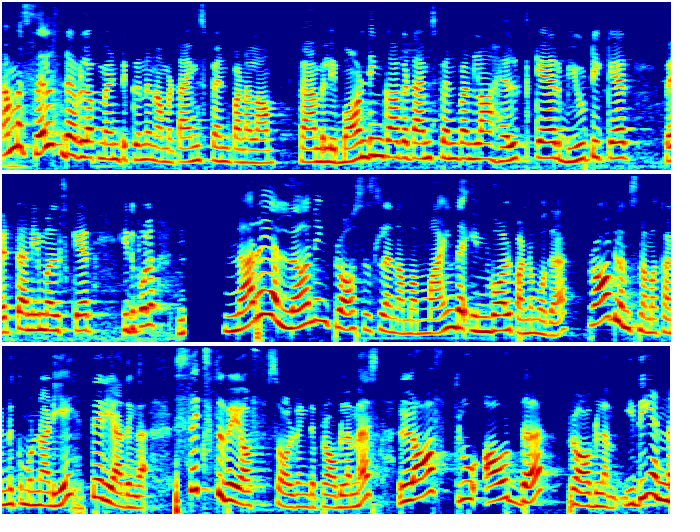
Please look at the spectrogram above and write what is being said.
நம்ம செல்ஃப் டெவலப்மெண்ட்டுக்குன்னு நம்ம டைம் ஸ்பெண்ட் பண்ணலாம். ஃபேமிலி பாண்டிங்காக டைம் ஸ்பெண்ட் பண்ணலாம். Health care beauty care pet animals care இது போல் நிறைய லேர்னிங் ப்ராசஸில் நம்ம மைண்டை இன்வால்வ் பண்ணும்போது ப்ராப்ளம்ஸ் நம்ம கண்ணுக்கு முன்னாடியே தெரியாதுங்க. Sixth way of solving the problem is laugh throughout the problem இது என்ன?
